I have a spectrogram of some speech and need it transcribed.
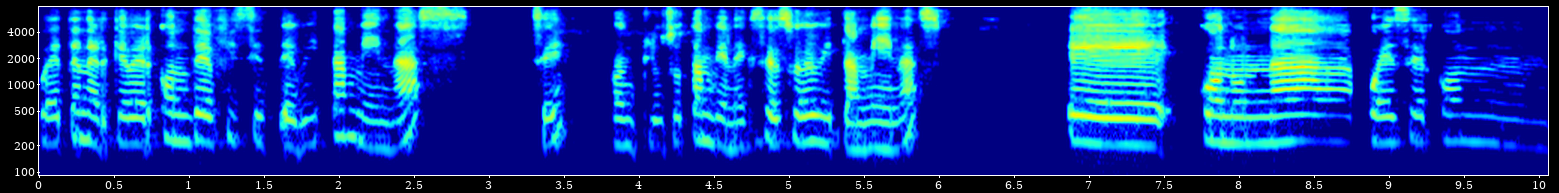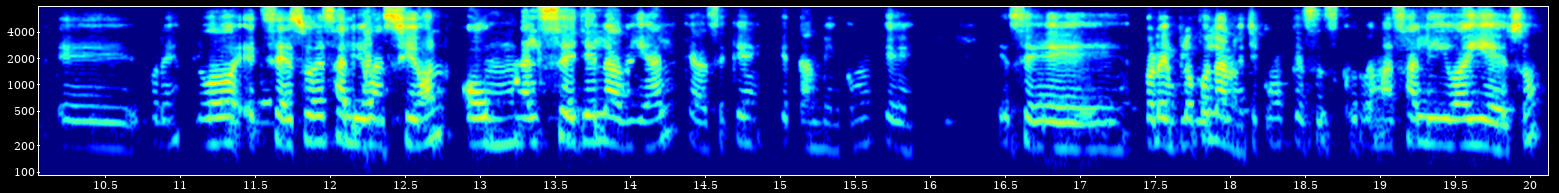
puede tener que ver con déficit de vitaminas, ¿sí? O incluso también exceso de vitaminas. Eh, con una, puede ser con, eh, por ejemplo, exceso de salivación o un mal selle labial que hace que, también como que, se, por ejemplo, por la noche como que se escurra más saliva y eso.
